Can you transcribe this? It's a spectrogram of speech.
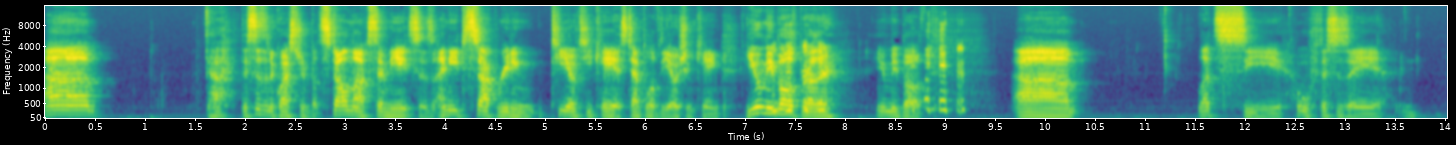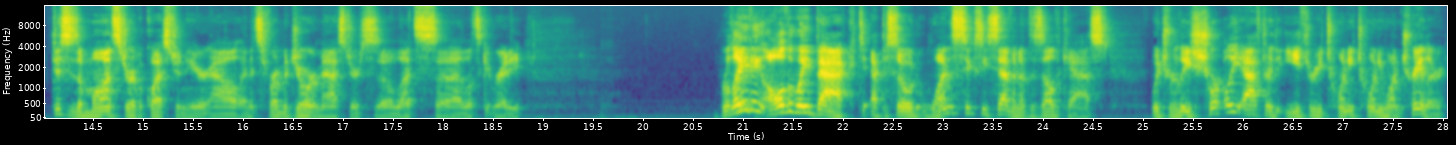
Um, ah, this isn't a question, but Stalnox78 says, I need to stop reading TOTK as Temple of the Ocean King. You and me both, brother. you and me both. Um, let's see. Oof, this is a this is a monster of a question here, Al, and it's from Majora Master. So let's uh, let's get ready. Relating all the way back to episode 167 of the Zelda Cast, which released shortly after the E E3 2021 trailer,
